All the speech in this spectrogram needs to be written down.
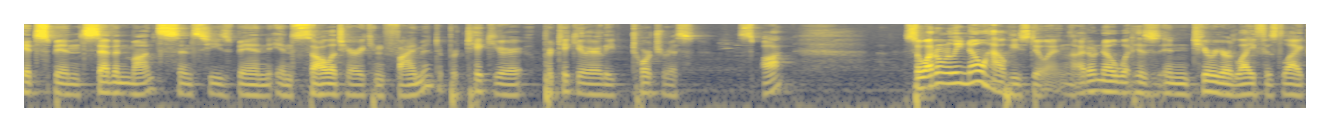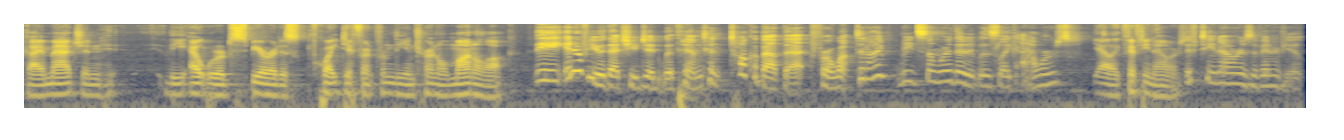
It's been seven months since he's been in solitary confinement, a particular, particularly torturous spot. So I don't really know how he's doing. I don't know what his interior life is like. I imagine the outward spirit is quite different from the internal monologue. The interview that you did with him, can talk about that for a while. Did I read somewhere that it was like hours? Yeah, like 15 hours. 15 hours of interview,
